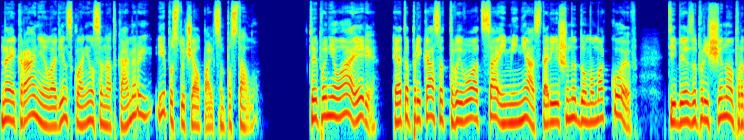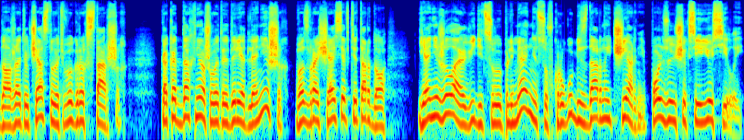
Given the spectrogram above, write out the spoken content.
На экране Эладин склонился над камерой и постучал пальцем по столу. «Ты поняла, Эри? Это приказ от твоего отца и меня, старейшины дома Маккоев. Тебе запрещено продолжать участвовать в играх старших. Как отдохнешь в этой дыре для низших, возвращайся в Титардо. Я не желаю видеть свою племянницу в кругу бездарной черни, пользующихся ее силой.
